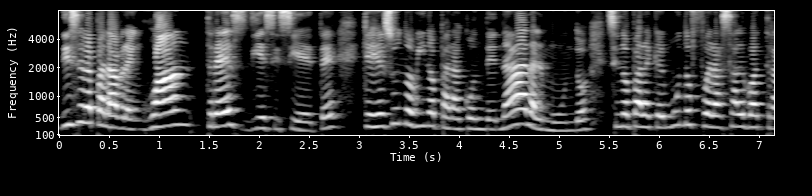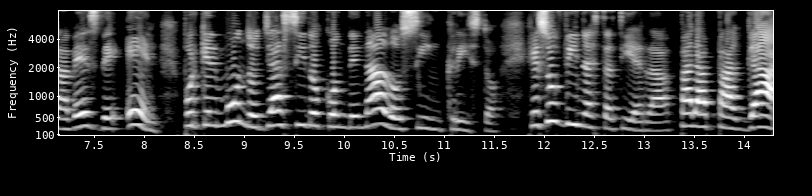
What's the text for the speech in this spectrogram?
Dice la palabra en Juan 3:17 que Jesús no vino para condenar al mundo, sino para que el mundo fuera salvo a través de él, porque el mundo ya ha sido condenado sin Cristo. Jesús vino a esta tierra para pagar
